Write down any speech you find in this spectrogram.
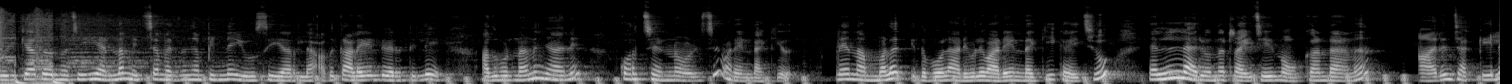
ഒഴിക്കാത്തതെന്ന് വെച്ചാൽ ഈ എണ്ണ മിച്ചം വരുന്നത് ഞാൻ പിന്നെ യൂസ് ചെയ്യാറില്ല. അത് കളയേണ്ടി വരത്തില്ലേ? അതുകൊണ്ടാണ് ഞാൻ കുറച്ച് എണ്ണ ഒഴിച്ച് വട ഉണ്ടാക്കിയത്. പിന്നെ നമ്മൾ ഇതുപോലെ അടിപൊളി വട ഉണ്ടാക്കി കഴിച്ചു. എല്ലാവരും ഒന്ന് ട്രൈ ചെയ്ത് നോക്കാണ്ടാണ്. ആരും ചക്കയിൽ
